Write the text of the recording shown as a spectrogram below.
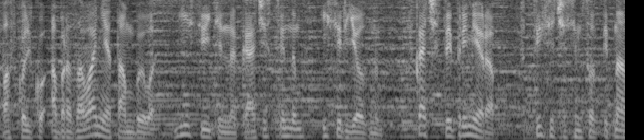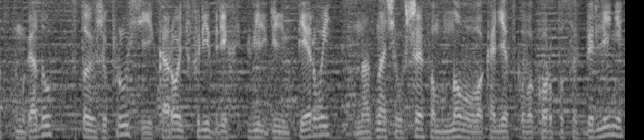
поскольку образование там было действительно качественным и серьезным. В качестве примера, в 1715 году в той же Пруссии король Фридрих Вильгельм I назначил шефом нового кадетского корпуса в Берлине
